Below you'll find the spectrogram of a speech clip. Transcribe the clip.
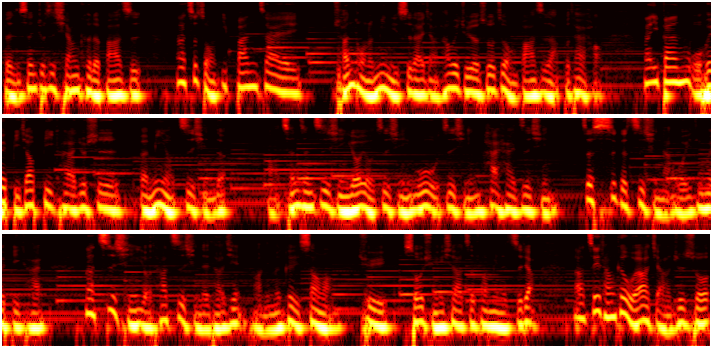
本身就是相克的八字。那这种一般在传统的命理师来讲，他会觉得说这种八字啊不太好。那一般我会比较避开的就是本命有自刑的，啊，辰辰自刑、酉酉自刑、午午自刑、亥亥自刑。这四个字形呢，我一定会避开。那字形有它字形的条件啊，你们可以上网去搜寻一下这方面的资料。那这堂课我要讲的就是说，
